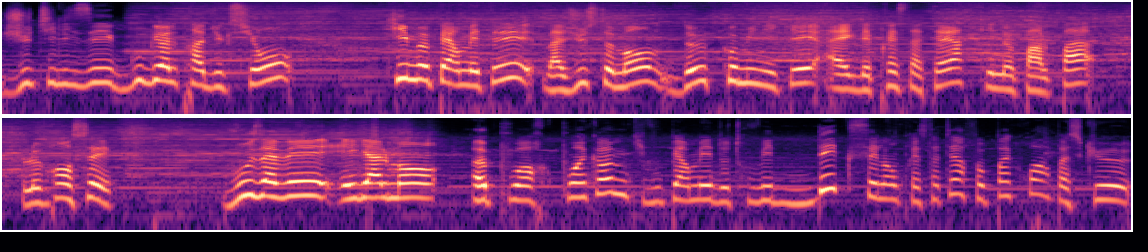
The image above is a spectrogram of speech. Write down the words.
j'utilisais Google Traduction qui me permettait bah, justement de communiquer avec des prestataires qui ne parlent pas le français. Vous avez également Upwork.com qui vous permet de trouver d'excellents prestataires. Faut pas croire parce que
